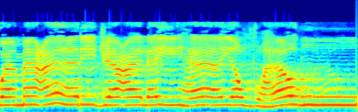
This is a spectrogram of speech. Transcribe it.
ومعارج عليها يظهرون.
